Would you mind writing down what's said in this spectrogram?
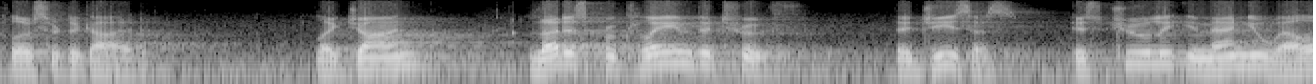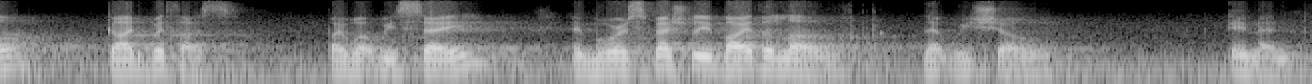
closer to God. Like John, let us proclaim the truth that Jesus is truly Emmanuel, God with us by what we say, and more especially by the love that we show. Amen.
